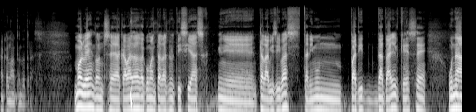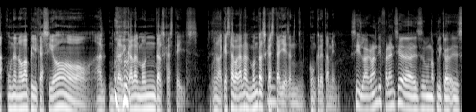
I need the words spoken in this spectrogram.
a Canal 33. Molt bé, doncs eh, acabades de comentar les notícies eh, televisives, tenim un petit detall que és eh, una, una nova aplicació a, dedicada al món dels castells. Bueno, aquesta vegada al món dels castellers, en, concretament. Sí, la gran diferència és, una aplica és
